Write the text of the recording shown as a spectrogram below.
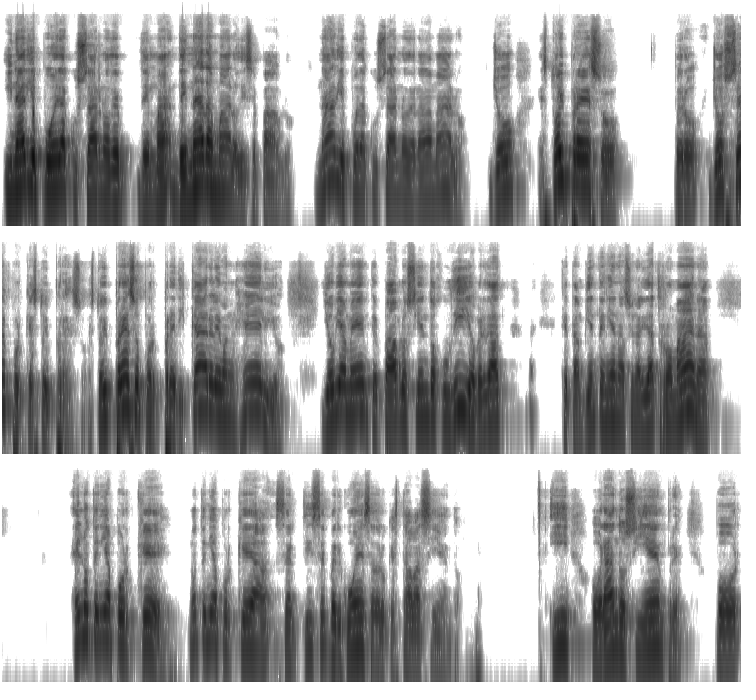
y nadie puede acusarnos de, de, nada malo, dice Pablo. Nadie puede acusarnos de nada malo. Yo estoy preso, pero yo sé por qué estoy preso. Estoy preso por predicar el Evangelio. Y obviamente Pablo siendo judío, ¿verdad? que también tenía nacionalidad romana, él no tenía por qué, no tenía por qué sentirse vergüenza de lo que estaba haciendo. Y orando siempre por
